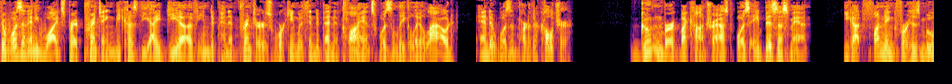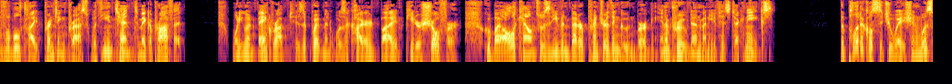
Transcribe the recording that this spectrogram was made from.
There wasn't any widespread printing because the idea of independent printers working with independent clients wasn't legally allowed, and it wasn't part of their culture. Gutenberg, by contrast, was a businessman. He got funding for his movable type printing press with the intent to make a profit. When he went bankrupt, his equipment was acquired by Peter Schoeffer, who by all accounts was an even better printer than Gutenberg and improved on many of his techniques. The political situation was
